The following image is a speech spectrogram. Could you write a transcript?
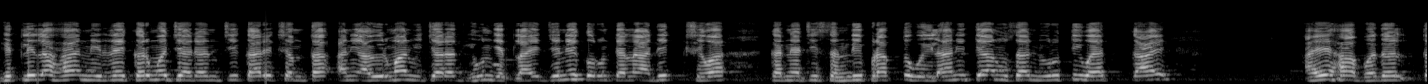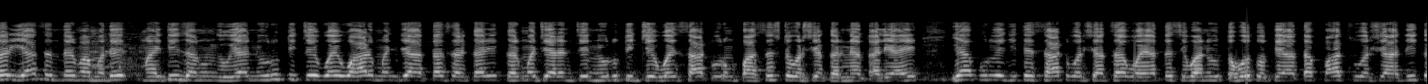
घेतलेला हा निर्णय कर्मचाऱ्यांची कार्यक्षमता आणि आयुर्मान विचारात घेऊन घेतला आहे. जेणेकरून त्यांना अधिक सेवा करण्याची संधी प्राप्त होईल. आणि त्यानुसार निवृत्ती वयात काय आहे हा बदल. तर या संदर्भामध्ये माहिती जाणून घेऊया. निवृत्तीचे वय वाढ म्हणजे आता सरकारी कर्मचाऱ्यांचे निवृत्तीचे वय साठ वरून पासष्ट वर्ष करण्यात आले आहे. यापूर्वी जिथे साठ वर्षाचा वयात सेवानिवृत्त होत होते आता पाच वर्ष अधिक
